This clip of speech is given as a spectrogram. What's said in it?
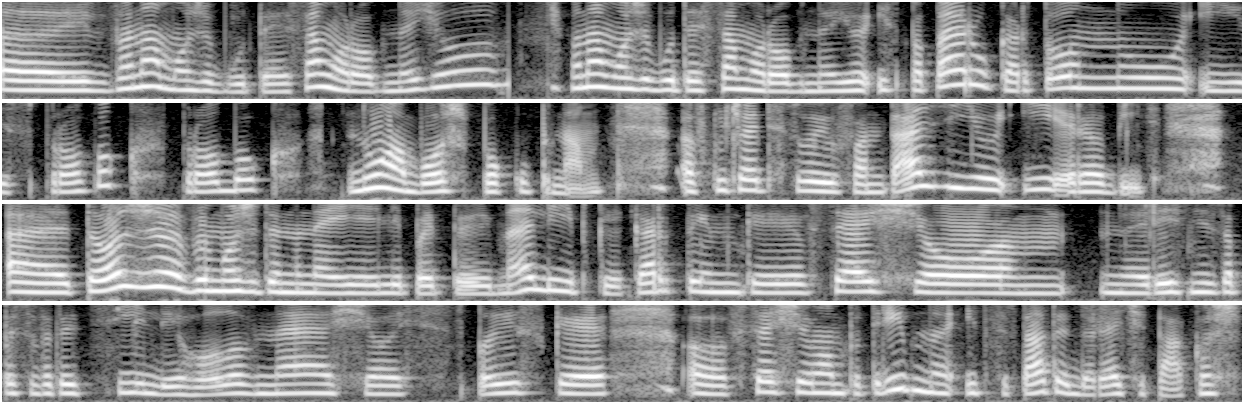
Е, вона може бути саморобною, вона може бути саморобною із паперу, картону, із пробок, пробок, ну або ж покупна. Е, Включайте свою фантазію і робіть. Е, Тож ви можете на неї ліпити наліпки, картинки, все, що різні записувати цілі, головне щось, списки, все, що вам потрібно, і цитати, до речі, також.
